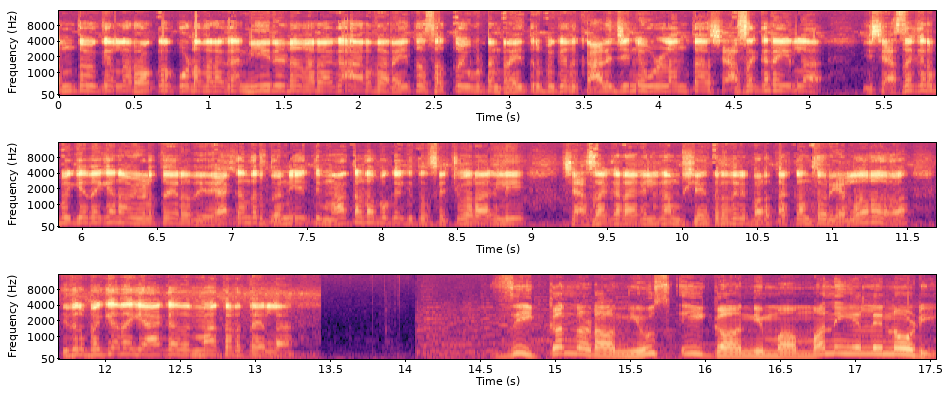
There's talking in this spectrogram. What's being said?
ಅಂಥವಕ್ಕೆಲ್ಲ ರೊಕ್ಕ ಕೊಡೋದ್ರಾಗ ನೀರಿಡೋದ್ರಾಗ ಅರ್ಧ ರೈತ ಸತ್ತು ಹೋಗ್ಬಿಟ್ಟು ರೈತರ ಬಗ್ಗೆ ಕಾಳಜಿನೇ ಉಳ್ಳಂತ ಶಾಸಕರೇ ಇಲ್ಲ. ಈ ಶಾಸಕರ ಬಗ್ಗೆದಾಗೆ ನಾವು ಹೇಳ್ತಾ ಇರೋದು ಯಾಕಂದ್ರೆ ಧ್ವನಿ ಎತ್ತಿ ಮಾತಾಡಬೇಕಾಗಿತ್ತು ಸಚಿವರಾಗಲಿ, ಶಾಸಕರಾಗಲಿ, ನಮ್ಮ ಕ್ಷೇತ್ರದಲ್ಲಿ ಬರ್ತಕ್ಕಂಥವ್ರು ಎಲ್ಲರೂ ಇದ್ರ ಬಗ್ಗೆದಾಗ ಯಾಕೆ ಮಾತಾಡ್ತಾ ಇಲ್ಲ? ಜಿ ಕನ್ನಡ ನ್ಯೂಸ್ ಈಗ ನಿಮ್ಮ ಮನೆಯಲ್ಲೇ ನೋಡಿ.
